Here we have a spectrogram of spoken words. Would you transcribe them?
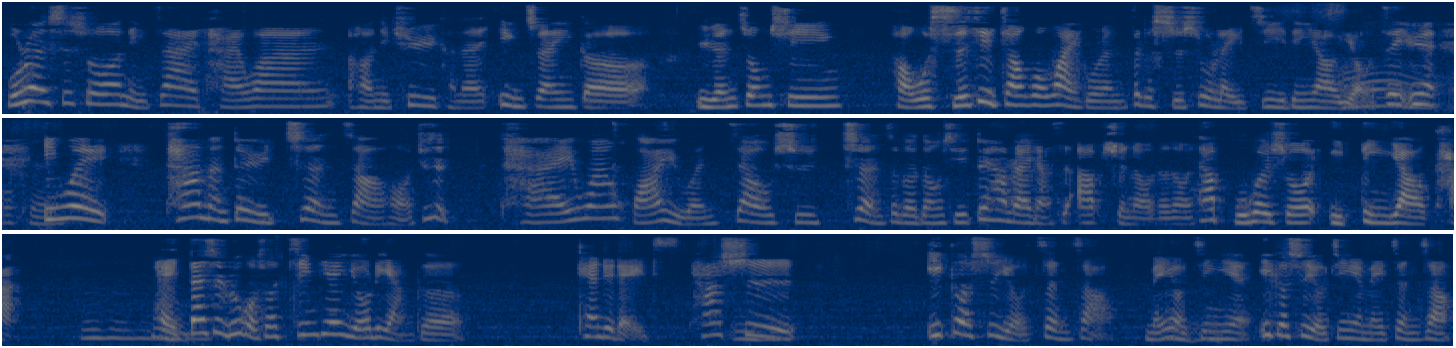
不论是说你在台湾，好，你去可能应征一个语言中心，好，我实际教过外国人，这个时数累积一定要有。这、oh, 因为.因为他们对于证照，哈，就是台湾华语文教师证这个东西，对他们来讲是 optional 的东西，他不会说一定要看。嗯哼，嘿，但是如果说今天有两个 candidates，他是一个是有证照没有经验，mm hmm. 一个是有经验没证照。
